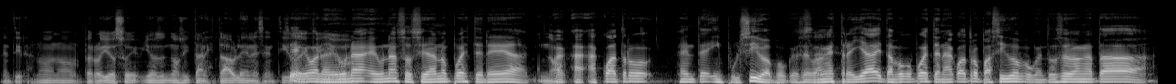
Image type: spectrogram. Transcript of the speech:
Mentira, no, no, pero yo soy, yo no soy tan estable en el Sí, sentido de que bueno, en yo- una, en una sociedad no puedes tener a, No. a- a- a cuatro gente impulsiva porque se Sí. van a estrellar y tampoco puedes tener a cuatro pasivos porque entonces van a estar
